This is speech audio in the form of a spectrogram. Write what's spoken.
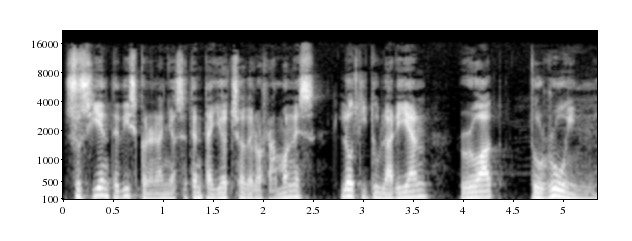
su siguiente disco en el año 78 de los Ramones lo titularían Road to Ruin.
